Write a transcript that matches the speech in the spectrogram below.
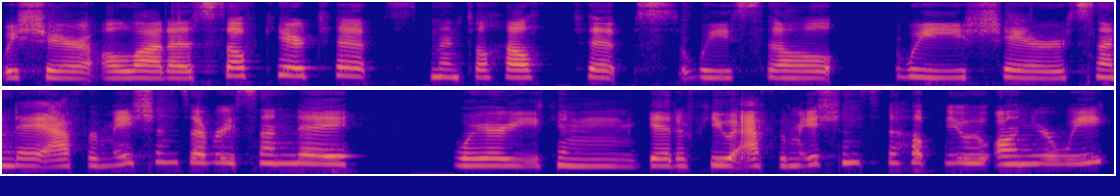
We share a lot of self care tips, mental health tips. We sell, we share Sunday affirmations every Sunday where you can get a few affirmations to help you on your week.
